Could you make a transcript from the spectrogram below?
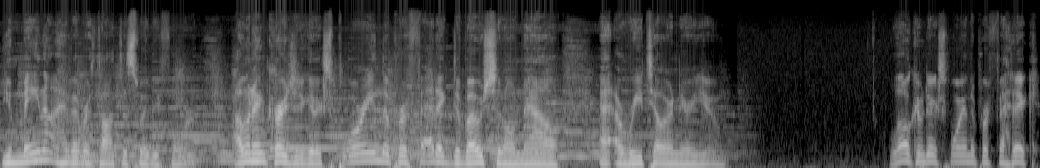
you may not have ever thought this way before. I want to encourage you to get Exploring the Prophetic devotional now at a retailer near you. Welcome to Exploring the Prophetic.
